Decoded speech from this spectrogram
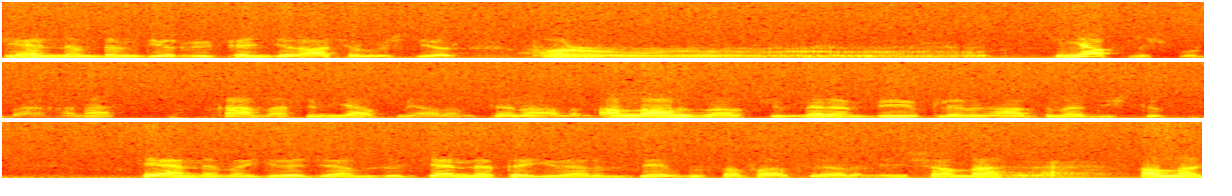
Cehennemden diyor bir pencere açılmış diyor. Fırrrr. Yapmış burada kana. Kardeşim yapmayalım fenalık. Allah rızası için veren büyüklerin ardına düştük. Cehenneme gireceğimizi, cennete girelim, zevk-ı safa sürelim inşallah. Allah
